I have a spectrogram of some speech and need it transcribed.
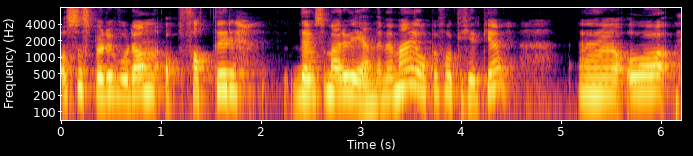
og så spør du hvordan oppfatter dem som er uenige med meg, Åpen folkekirke. Uh, og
